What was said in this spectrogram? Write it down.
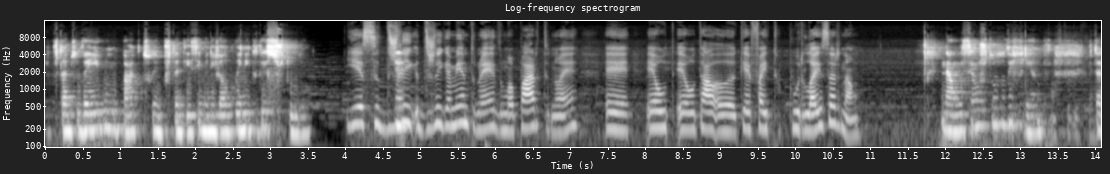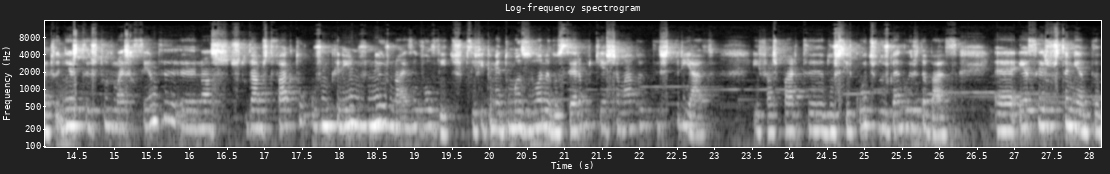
E, portanto, daí o impacto importantíssimo a nível clínico desse estudo. E esse desligamento, não é, de uma parte, não é? É, é, o, é o tal eh, que é feito por laser, não? Não, isso é um estudo diferente. Portanto, neste estudo mais recente, eh, nós estudamos de facto os mecanismos neuronais envolvidos, especificamente uma zona do cérebro que é chamada de estriado e faz parte dos circuitos dos gânglios da base. Eh, esse é, justamente,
